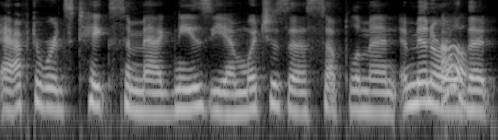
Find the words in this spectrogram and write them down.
afterwards. Take some magnesium, which is a supplement, a mineral Oh. that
